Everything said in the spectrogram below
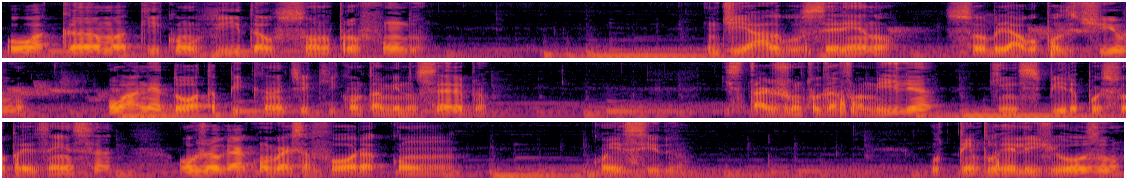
ou a cama que convida ao sono profundo? Um diálogo sereno sobre algo positivo ou a anedota picante que contamina o cérebro? Estar junto da família que inspira por sua presença ou jogar conversa fora com um conhecido? O templo religioso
